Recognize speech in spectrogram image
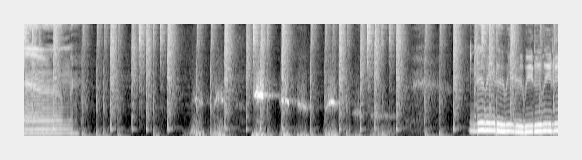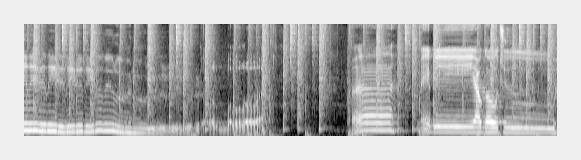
Um. Uh, maybe I'll go to. Hmm.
